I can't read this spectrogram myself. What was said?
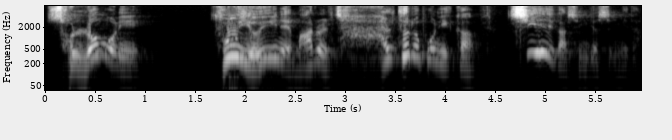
솔로몬이 두 여인의 말을 잘 들어보니까 지혜가 생겼습니다.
